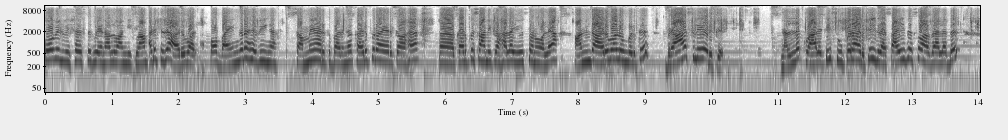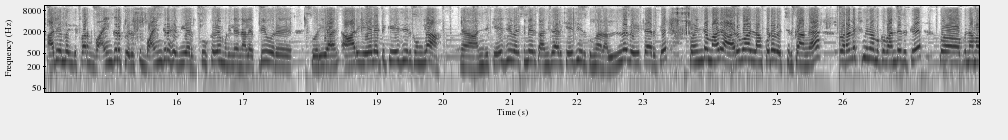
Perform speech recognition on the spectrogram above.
கோவில் விசேஷத்துக்கு வேணாலும் வாங்கிக்கலாம். அடுத்தது அருவாள். அப்போ பயங்கர ஹெவிங்க செம்மையா இருக்கு பாருங்க. கருப்பு ராயருக்காக கருப்பு சாமிக்காக எல்லாம் யூஸ் பண்ணுவோம் இல்லையா? அந்த அருவாள் உங்களுக்கு பிராஸ்லயே இருக்கு. நல்ல குவாலிட்டி சூப்பரா இருக்கு. இதுல சைசஸும் அவைலபிள் அதே மாதிரி பாருங்க பயங்கர பெருசு பயங்கர ஹெவியா இருக்கு தூக்கவே முடியல என்னால எப்படி ஒரு ஒரு ஆறு ஏழு எட்டு கேஜி இருக்குங்களா? அஞ்சு கேஜி வரைக்குமே இருக்கு. அஞ்சாறு கேஜி இருக்குங்க நல்ல வெயிட்டா இருக்கு. ஸோ இந்த மாதிரி அருவாள்லாம் கூட வச்சிருக்காங்க. வரலட்சுமி நமக்கு வந்ததுக்கு இப்போ நம்ம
